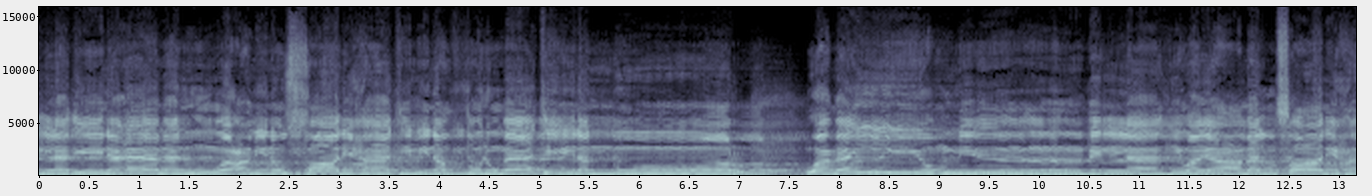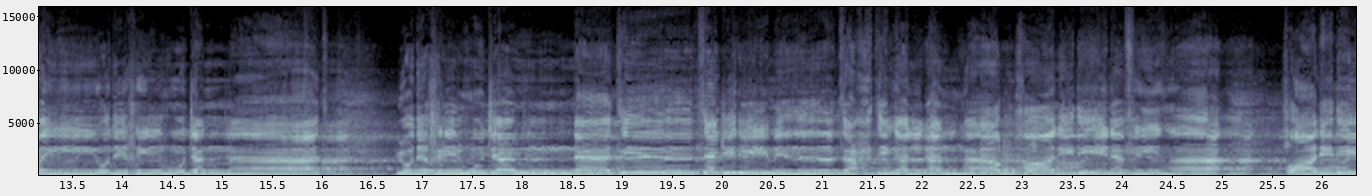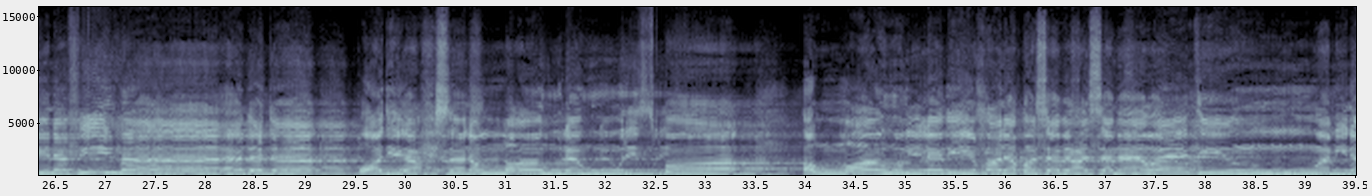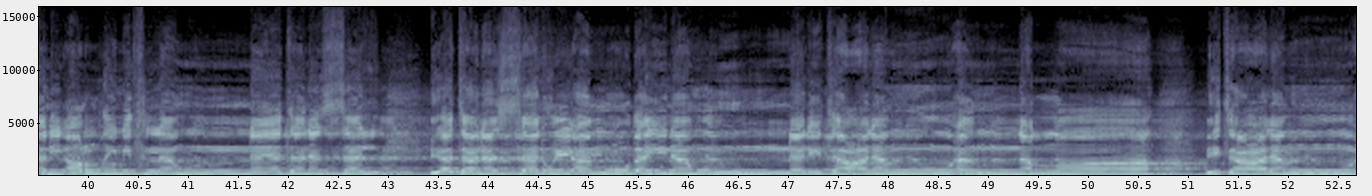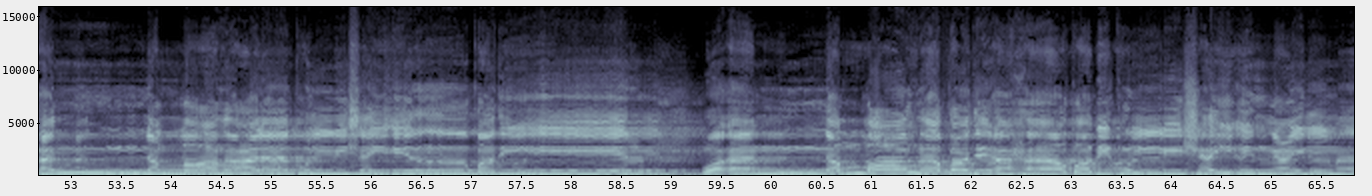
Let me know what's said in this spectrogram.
الذين آمنوا وعملوا الصالحات من الظلمات إلى النور. ومن يؤمن بالله ويعمل صالحا يدخله جنات يدخله جنات تجري من تحتها الأنهار خالدين فيها خالدين فيها قد أحسن الله له رزقا. الله الذي خلق سبع سماوات ومن الأرض مثلهن يتنزل يتنزل الأمر بينهن لتعلموا أن الله لتعلموا أن وأن الله قد أحاط بكل شيء علما.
